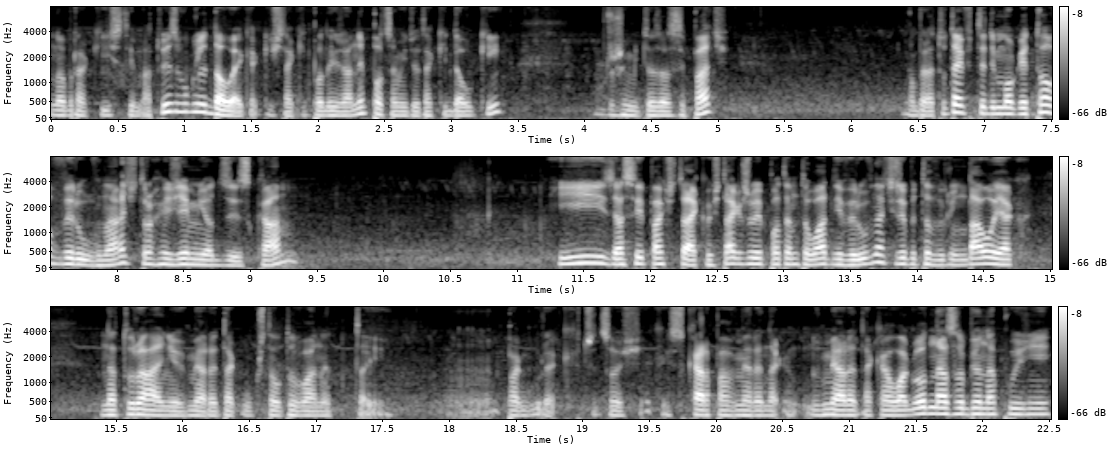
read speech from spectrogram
Dobra, kij z tym. A tu jest w ogóle dołek jakiś taki podejrzany. Po co mi tu takie dołki? Proszę mi to zasypać. Dobra, tutaj wtedy mogę to wyrównać, trochę ziemi odzyskam. I zasypać to jakoś tak, żeby potem to ładnie wyrównać i żeby to wyglądało jak naturalnie w miarę tak ukształtowane tutaj e, pagórek czy coś, jakaś skarpa w miarę, na, w miarę taka łagodna zrobiona później.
